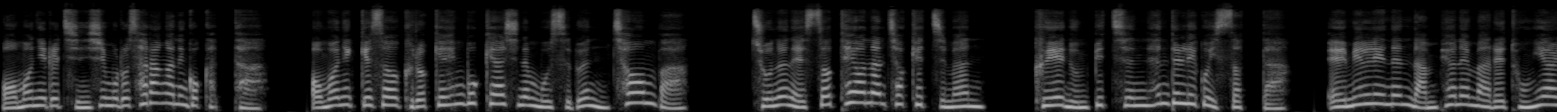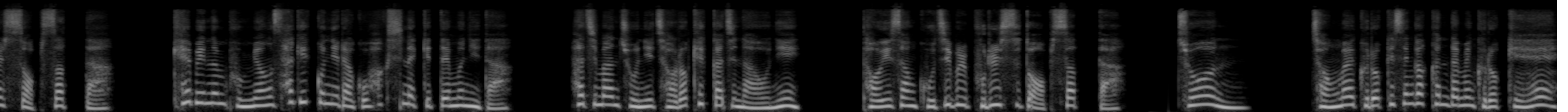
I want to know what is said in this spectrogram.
어머니를 진심으로 사랑하는 것 같아. 어머니께서 그렇게 행복해 하시는 모습은 처음 봐. 존은 애써 태어난 척 했지만 그의 눈빛은 흔들리고 있었다. 에밀리는 남편의 말에 동의할 수 없었다. 케빈은 분명 사기꾼이라고 확신했기 때문이다. 하지만 존이 저렇게까지 나오니 더 이상 고집을 부릴 수도 없었다. 존, 정말 그렇게 생각한다면 그렇게 해.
